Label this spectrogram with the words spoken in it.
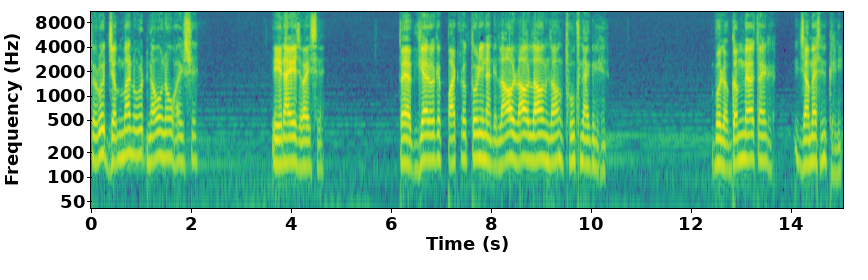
તો રોજ જમવાનું નવું નવું હોય છે. એના એ જ હોય છે. તો અગિયાર વાગે પાટલો તોડી નાખે. લાવ લાવ લાવ લાવ, ભૂખ લાગી છે. બોલો, ગમે તો જમે છે કે નહીં?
